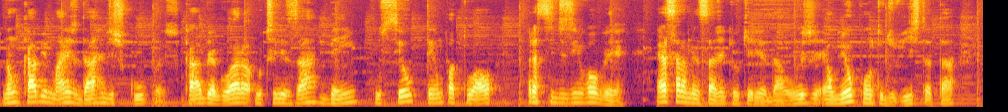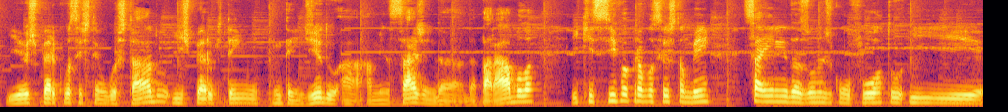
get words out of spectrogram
não cabe mais dar desculpas, cabe agora utilizar bem o seu tempo atual para se desenvolver. Essa era a mensagem que eu queria dar hoje, é o meu ponto de vista, tá? E eu espero que vocês tenham gostado e espero que tenham entendido a, a mensagem da, da parábola e que sirva para vocês também saírem da zona de conforto e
